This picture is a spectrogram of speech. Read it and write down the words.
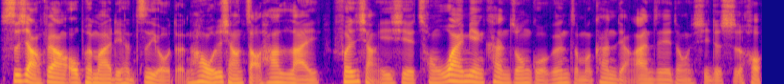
思想非常 open minded 很自由的，然后我就想找他来分享一些从外面看中国跟怎么看两岸这些东西的时候，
